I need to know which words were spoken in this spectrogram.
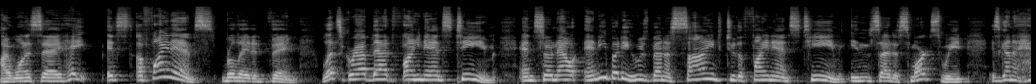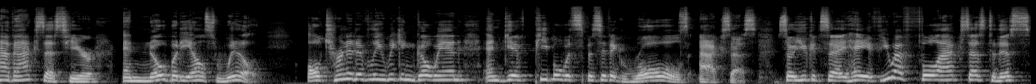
I want to say, hey, it's a finance related thing. Let's grab that finance team. And so now anybody who's been assigned to the finance team inside a SmartSuite is going to have access here and nobody else will. Alternatively, we can go in and give people with specific roles access. So you could say, hey, if you have full access to this,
